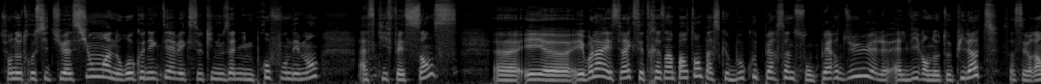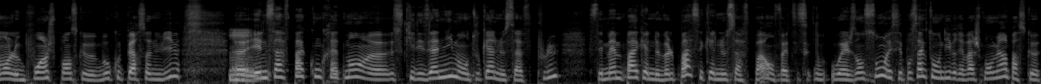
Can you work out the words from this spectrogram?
sur notre situation, à nous reconnecter avec ce qui nous anime profondément, à ce qui fait sens. Euh, euh, et, voilà, et c'est vrai que c'est très important parce que beaucoup de personnes sont perdues, elles, vivent en autopilote. Ça, c'est vraiment le point, je pense, que beaucoup de personnes vivent. Euh, mm. Et ne savent pas concrètement ce qui les anime, en tout cas, elles ne savent plus. C'est même pas qu'elles ne veulent pas, c'est qu'elles ne savent pas, en fait, où, elles en sont. Et c'est pour ça que ton livre est vachement bien parce que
